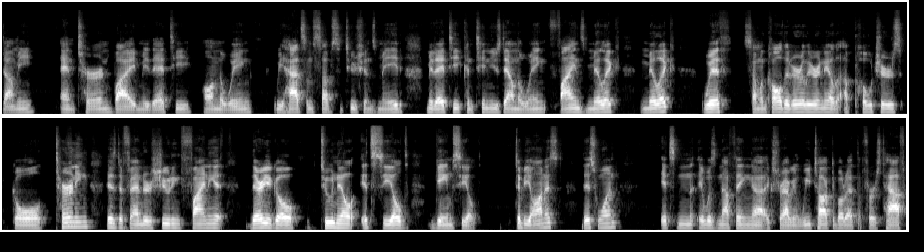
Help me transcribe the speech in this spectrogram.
dummy and turn by Miretti on the wing. We had some substitutions made. Miretti continues down the wing, finds Milik. Milik with someone called it earlier, nailed a poacher's goal, turning his defender, shooting, finding it. There you go. 2 0. It's sealed, game sealed. To be honest, this one, it's it was nothing uh, extravagant. We talked about it at the first half.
